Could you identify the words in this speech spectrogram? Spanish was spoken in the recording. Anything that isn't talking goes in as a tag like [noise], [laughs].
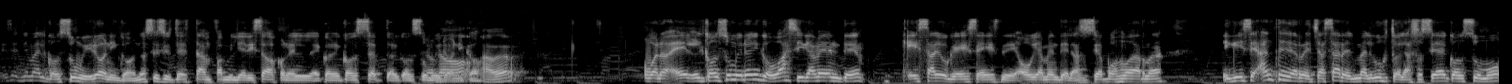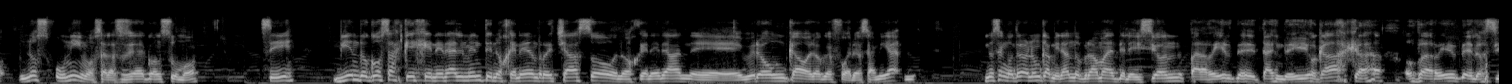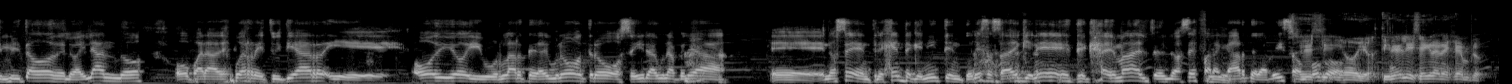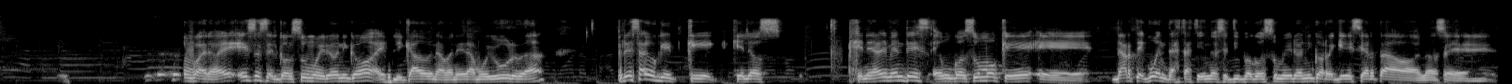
Ese tema del consumo irónico. No sé si ustedes están familiarizados con el, con el concepto del consumo irónico. A ver. Bueno, el consumo irónico básicamente es algo que es, es de, obviamente, de la sociedad postmoderna y que dice, antes de rechazar el mal gusto de la sociedad de consumo, nos unimos a la sociedad de consumo, ¿sí? Viendo cosas que generalmente nos generan rechazo o nos generan eh, bronca o lo que fuera. O sea, amiga, no se encontraron nunca mirando programas de televisión para reírte de tal de Guido Casca, o para reírte de los invitados de lo bailando, o para después retuitear eh, odio y burlarte de algún otro, o seguir alguna pelea, eh, no sé, entre gente que ni te interesa saber quién es, te cae mal, te lo haces para cagarte la risa un poco. Sí, obvio. Tinelli es el gran ejemplo. Bueno, e-, eso es el consumo irónico, explicado de una manera muy burda, pero es algo que, que, que los generalmente es un consumo que eh, darte cuenta estás teniendo ese tipo de consumo irónico requiere cierta, no sé,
